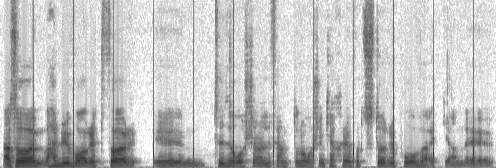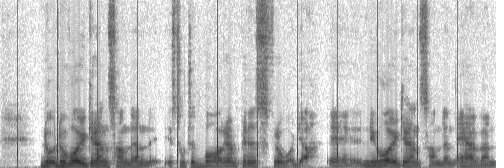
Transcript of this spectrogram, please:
Alltså hade det varit för eh, 10 år sedan eller 15 år sedan kanske det hade fått större påverkan. Eh, då, då, var ju gränshandeln i stort sett bara en prisfråga. Eh, nu har ju gränshandeln även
